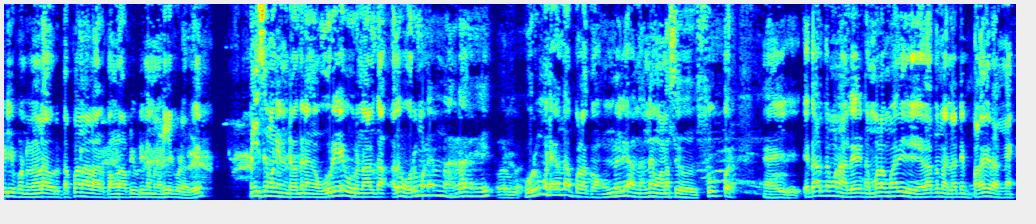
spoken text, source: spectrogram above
வீடியோ பண்றதுனால அவர் தப்பான ஆளா இருப்பாங்களோ அப்படி இப்படி நம்ம நினைக்கக்கூடாது. ஈசமணி அண்ணன் வந்து நாங்கள் ஒரே ஒரு நாள் தான். அதுவும் ஒரு மணி நேரம் தான் ஒரு மணி நேரம் தான் பழக்கம். உண்மையிலேயே அந்த அண்ணன் மனசு சூப்பர் யதார்த்தமான ஆள் நம்மளை மாதிரி யதார்த்தமாக எல்லாத்தையும் பழகிற அண்ணன்.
